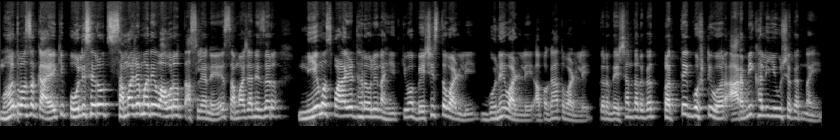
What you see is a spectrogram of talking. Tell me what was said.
महत्वाचं काय की पोलीस हे रोज समाजामध्ये वावरत असल्याने समाजाने जर नियमच पाळायचे ठरवले नाहीत किंवा बेशिस्त वाढली गुन्हे वाढले अपघात वाढले तर देशांतर्गत प्रत्येक गोष्टीवर आर्मी खाली येऊ शकत नाही.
